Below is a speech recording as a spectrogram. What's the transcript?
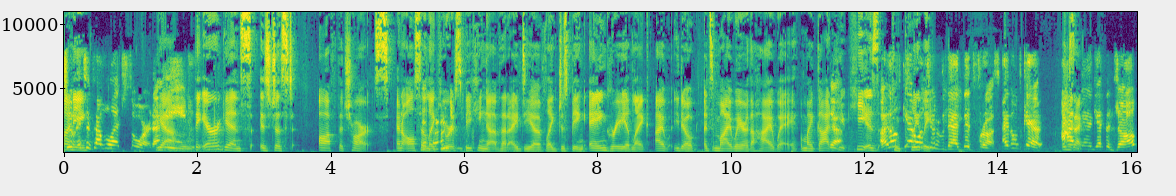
a two, money. it's a double edged sword. I yeah, mean, the arrogance is just off the charts. And also, like Mm-hmm. you were speaking of, that idea of like just being angry and like, I, you know, it's my way or the highway. Oh my God, Yeah. he, he is I don't care what your dad did for us. I don't care. I'm gonna get the job.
